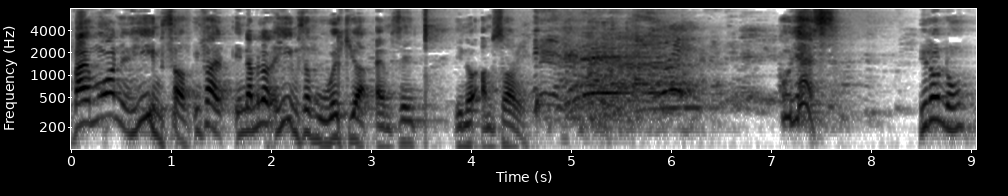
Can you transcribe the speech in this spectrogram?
By morning, he himself, in fact, in the middle, he himself will wake you up and say, You know, I'm sorry. oh, yes. You don't know?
